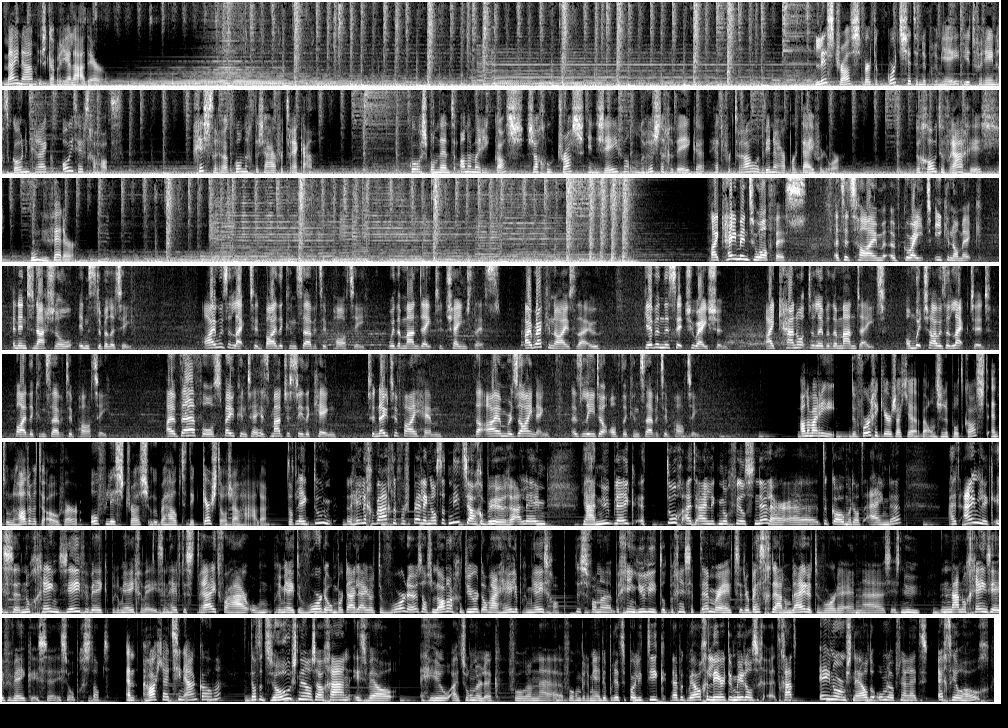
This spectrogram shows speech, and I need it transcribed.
Mijn naam is Gabriella Ader. Liz Truss werd de kortzittende premier die het Verenigd Koninkrijk ooit heeft gehad. Gisteren kondigde ze haar vertrek aan. Correspondent Annemarie Kas zag hoe Truss in zeven onrustige weken het vertrouwen binnen haar partij verloor. De grote vraag is: hoe nu verder? I came into office at a time of great economic and international instability. I was elected by the Conservative Party with a mandate to change this. I recognise, though, given the situation, I cannot deliver the mandate on which I was elected by the Conservative Party. I have therefore spoken to His Majesty the King to notify him that I am resigning as leader of the Conservative Party. Annemarie, de vorige keer zat je bij ons in de podcast en toen hadden we het erover of Liz überhaupt de kerst al zou halen. Dat leek toen een hele gewaagde voorspelling als dat niet zou gebeuren. Alleen, ja, nu bleek het toch uiteindelijk nog veel sneller uh, te komen, dat einde. Uiteindelijk is ze nog geen zeven weken premier geweest en heeft de strijd voor haar om premier te worden, om partijleider te worden, zelfs langer geduurd dan haar hele premierschap. Dus van uh, begin juli tot begin september heeft ze er best gedaan om leider te worden en uh, ze is nu, na nog geen zeven weken, is, is ze opgestapt. En had jij het zien aankomen? Dat het zo snel zou gaan is wel heel uitzonderlijk voor een, voor een premier. De Britse politiek heb ik wel geleerd inmiddels. Het gaat enorm snel. De omloopsnelheid is echt heel hoog.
